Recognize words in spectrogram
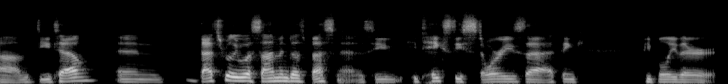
um, detail. And that's really what Simon does best, man. Is he he takes these stories that I think people either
